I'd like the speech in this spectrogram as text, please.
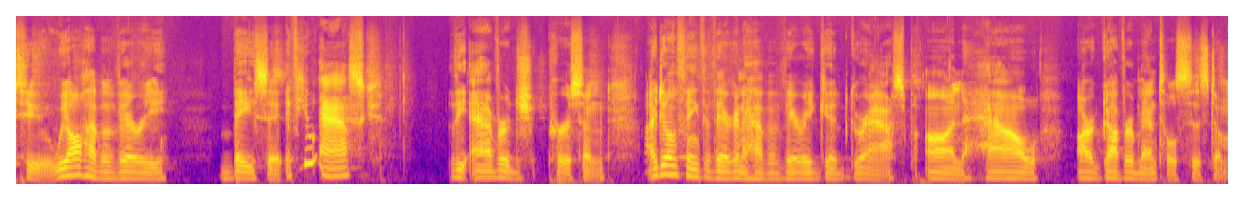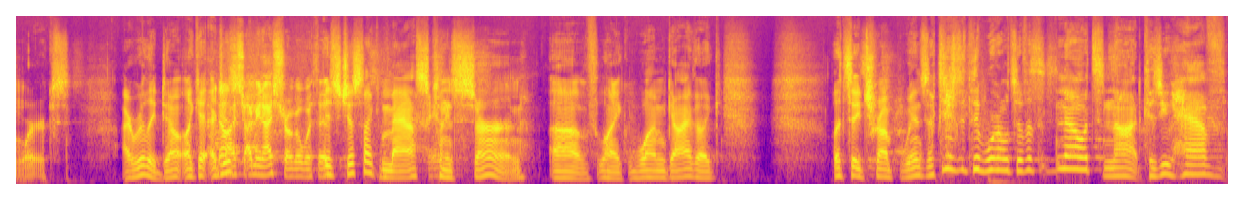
to. We all have a very basic. If you ask the average person, I don't think that they're going to have a very good grasp on how our governmental system works. I really don't. Like, I, I No, I, just, I mean, I struggle with it. it's just like mass concern of like one guy like let's say trump wins like "This is the world's of us no it's not because you have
